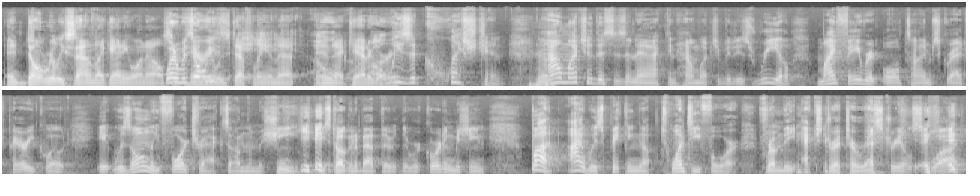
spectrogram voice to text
and don't really sound like anyone else. Well, it was Perry always- was definitely in that in that category. Always a question. how much of this is an act and how much of it is real? My favorite all time Scratch Perry quote it was only four tracks on the machine. He's talking about the, the recording machine. But I was picking up 24 from the extraterrestrial squad.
